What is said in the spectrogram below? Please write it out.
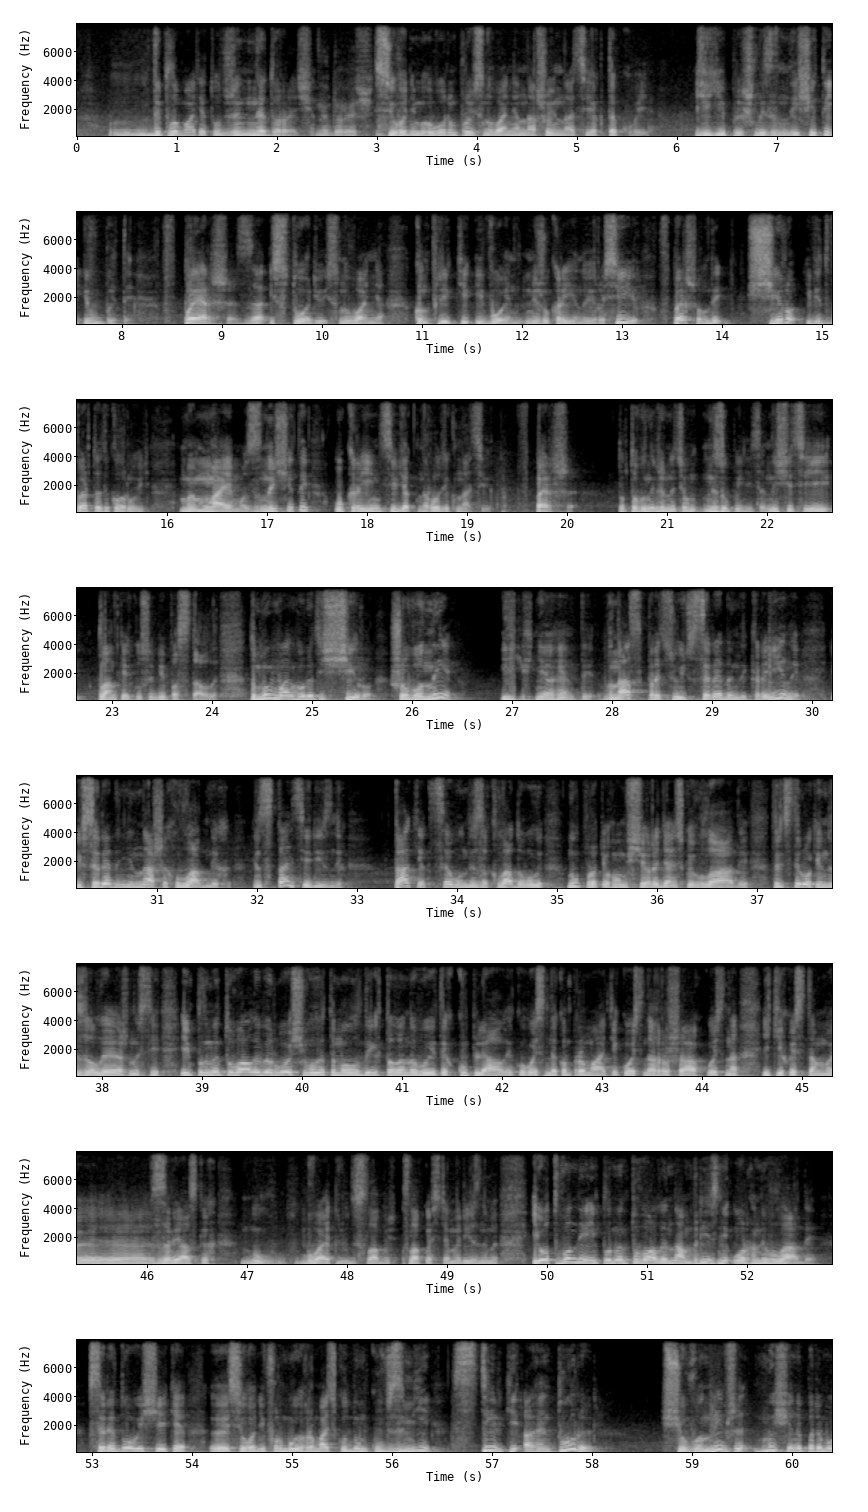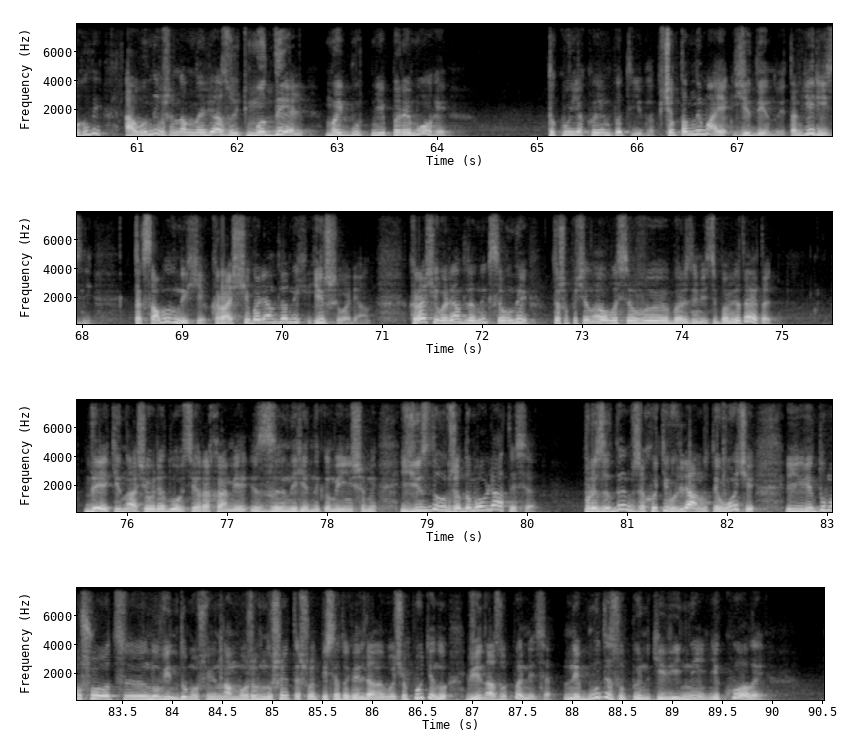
дипломатія тут вже недоречна. Недоречно. Сьогодні ми говоримо про існування нашої нації як такої. Її прийшли знищити і вбити. Вперше за історію існування конфліктів і воєн між Україною і Росією, вперше вони щиро і відверто декларують: ми маємо знищити українців як народ, як націю. Вперше. Тобто вони вже на цьому не зупиняться, нижче цієї планки, яку собі поставили. Тому ми маємо говорити щиро, що вони і їхні агенти в нас працюють всередині країни і всередині наших владних інстанцій різних так як це вони закладували ну, протягом ще радянської влади, 30 років незалежності, імплементували, вирощували та молодих талановитих, купляли когось на компроматі, когось на грошах, когось на якихось там е- зав'язках. Ну, бувають люди слаб- слабкостями різними. І от вони імплементували нам в різні органи влади. Середовище, яке е, сьогодні формує громадську думку в ЗМІ, стільки агентури, що вони вже ми ще не перемогли, а вони вже нам нав'язують модель майбутньої перемоги, таку, якою їм потрібно. Причому там немає єдиної, там є різні. Так само в них є кращий варіант для них, гірший варіант. Кращий варіант для них це вони, те, що починалося в березні місяці, пам'ятаєте? Деякі наші урядовці рахамі з негідниками іншими їздили вже домовлятися. Президент вже хотів глянути в очі, і він думав, що от, е, ну він думав, що він нам може внушити, що після того, як він гляне в очі Путіну, війна зупиниться. Не буде зупинки війни ніколи.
